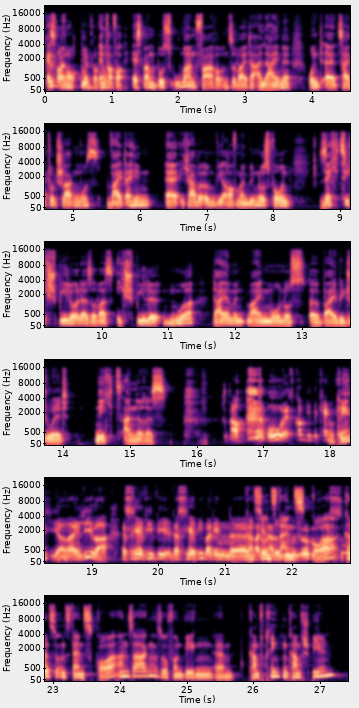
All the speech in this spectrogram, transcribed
S-Bahn, MVV, MVV S-Bahn, Bus, U-Bahn fahre und so weiter alleine und äh, Zeit totschlagen muss, weiterhin. Äh, ich habe irgendwie auch auf meinem Windows Phone 60 Spiele oder sowas. Ich spiele nur Diamond Mine Monus äh, bei Bejeweled. Nichts anderes. Oh, jetzt kommen die Bekenntnisse okay. hier, mein Lieber. Das ist hier wie, wie das ist hier wie bei den äh, kannst bei du uns deinen Score, so. kannst du uns deinen Score ansagen, so von wegen ähm, Kampf trinken, Kampf spielen?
